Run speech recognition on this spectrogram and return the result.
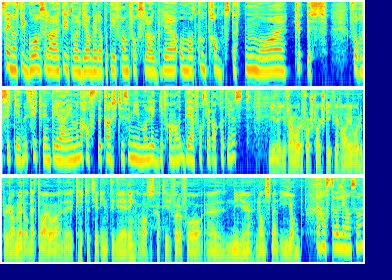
Senest i går så la et utvalg i Arbeiderpartiet fram forslag om at kontantstøtten må kuttes for å sikre, sikre, integreringen. Men det haster kanskje ikke så mye med å legge fram det forslaget akkurat i høst? Vi legger fram våre forslag slik vi har i våre programmer. og Dette var jo knyttet til integrering og hva som skal til for å få uh, nye landsmenn i jobb. Det haster vel det også?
